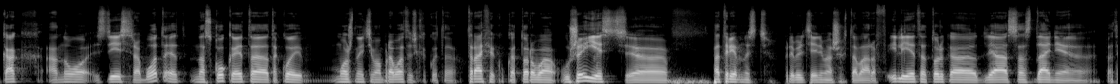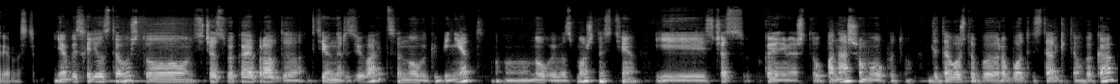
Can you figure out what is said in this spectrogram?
как оно здесь работает, насколько это такой, можно этим обрабатывать какой-то трафик, у которого уже есть э, потребность в приобретении ваших товаров, или это только для создания потребности? Я бы исходил из того, что сейчас ВК и правда активно развивается, новый кабинет, э, новые возможности, и сейчас, по крайней мере, что по нашему опыту, для того, чтобы работать с таргетом ВК,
